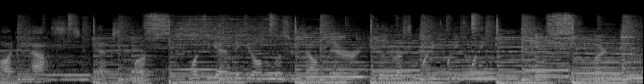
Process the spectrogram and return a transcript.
podcast next month. Once again, thank you to all the listeners out there. Enjoy the rest of but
